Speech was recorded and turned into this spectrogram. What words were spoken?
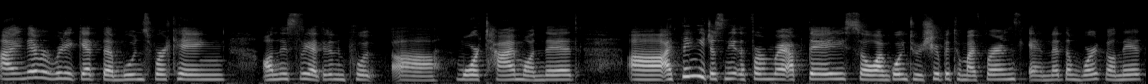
I never really get the moons working. Honestly I didn't put uh, more time on it uh, I think you just need a firmware update so I'm going to ship it to my friends and let them work on it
